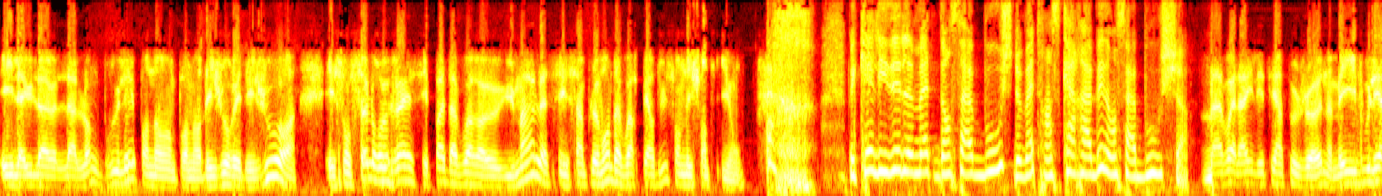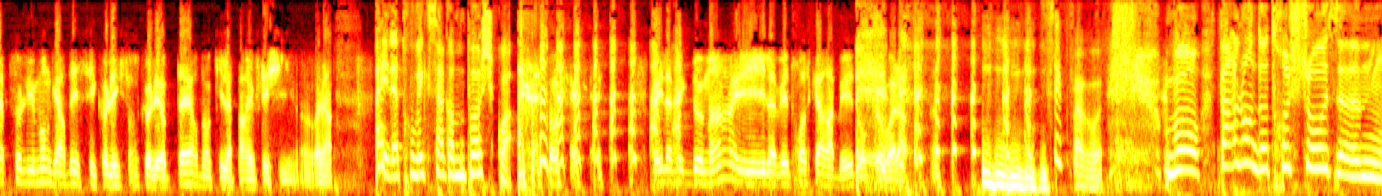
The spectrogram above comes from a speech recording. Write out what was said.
et il a eu la, la langue brûlée pendant pendant des jours et des jours. Et son seul regret, c'est pas d'avoir euh, eu mal, c'est simplement d'avoir perdu son échantillon. Mais quelle idée de le mettre dans sa bouche, de mettre un scarabée dans sa bouche. Ben voilà, il était un peu jeune, mais il voulait absolument garder ses collections de coléoptères, donc il n'a pas réfléchi. euh, Voilà. Ah, il a trouvé que ça comme poche, quoi. Mais il avait que deux mains et il avait trois scarabées, donc euh, voilà. C'est pas beau. Bon, parlons d'autre chose. Euh,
